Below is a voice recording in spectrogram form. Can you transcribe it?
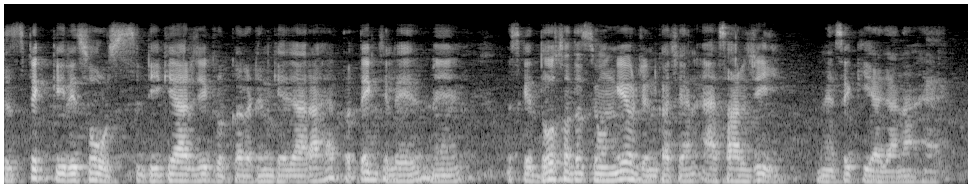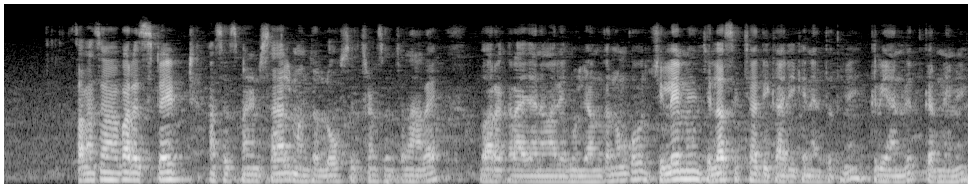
डिस्ट्रिक्ट की resource D K R G group का गठन किया जा रहा है। प्रत्येक ज़िले में इसके दो सदस्य होंगे और जिनका चयन एस आर जी में से किया जाना है। समय समय पर स्टेट असेसमेंट सेल मतलब लोक शिक्षण संचालनालय द्वारा कराए जाने वाले मूल्यांकनों को ज़िले में जिला शिक्षा अधिकारी के नेतृत्व में क्रियान्वित करने में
